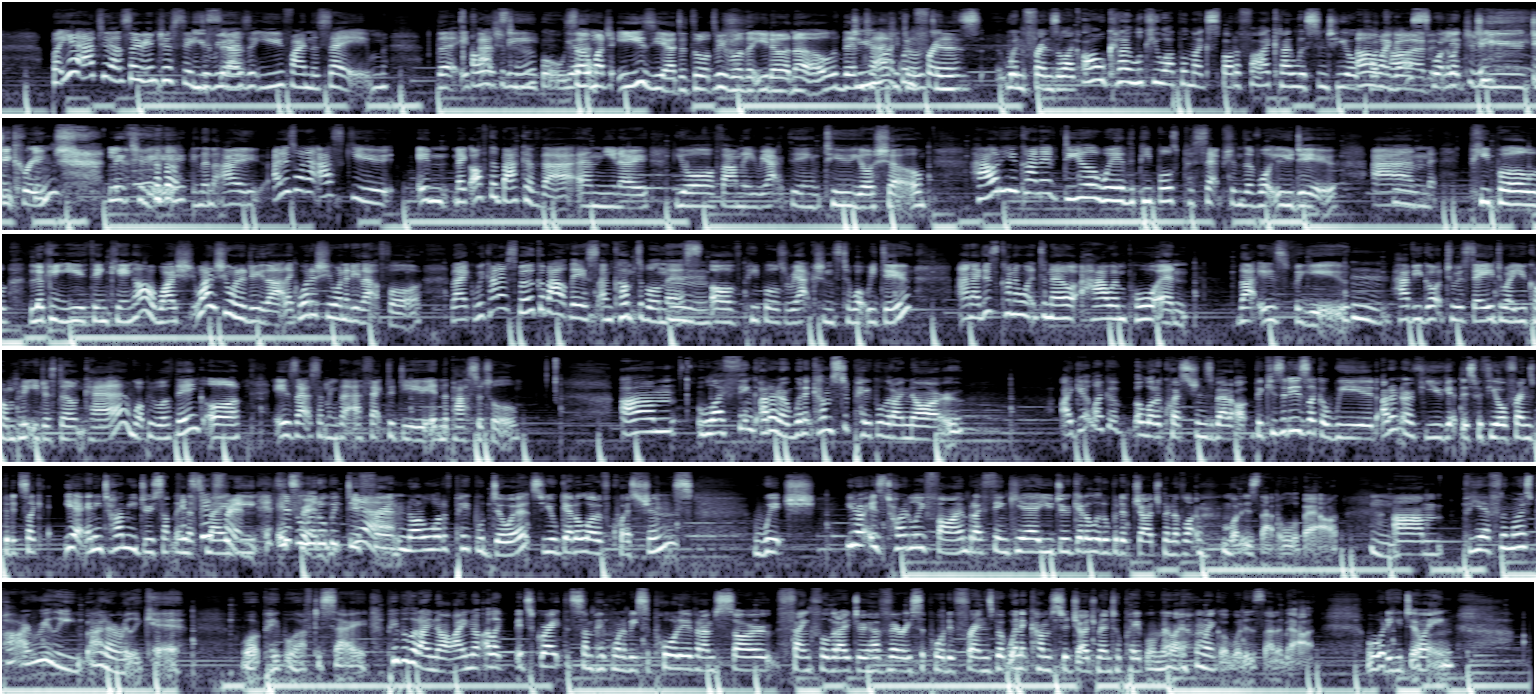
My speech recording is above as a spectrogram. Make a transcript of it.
But yeah, actually, that's so interesting You to realize that you find the same. That it's Oh, actually terrible, so much easier to talk to people that you don't know than Do you to actually like when talk friends when friends are like, "Oh, can I look you up on like Spotify? Can I listen to your Oh podcast?" my God, What, like, do you do you cringe? literally. and then I, I just want to ask you, in like off the back of that, and you know your family reacting to your show. How do you kind of deal with people's perceptions of what you do, and hmm. people looking at you thinking, "Oh, why? Sh- why does she want to do that? Like, what does she want to do that for?" Like, we kind of spoke about this uncomfortableness hmm. of people's reactions to what we do, and I just kind of wanted to know how important that is for you. Hmm. Have you got to a stage where you completely just don't care what people think, or is that something that affected you in the past at all? Um, well, I think I don't know. When it comes to people that I know, I get like a, a lot of questions about it because it is like a weird. I don't know if you get this with your friends, but it's like yeah, anytime you do something It's that's maybe different. It's a little bit different. different. Yeah. Not a lot of people do it, so you'll get a lot of questions, which you know is totally fine. But I think yeah, you do get a little bit of judgment of like, what is that all about? Um, but yeah, for the most part, I really, I don't really care what people have to say. People that I know, I know, like, it's great that some people want to be supportive, and I'm so thankful that I do have very supportive friends. But when it comes to judgmental people, and they're like, oh my god, what is that about? What are you doing?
